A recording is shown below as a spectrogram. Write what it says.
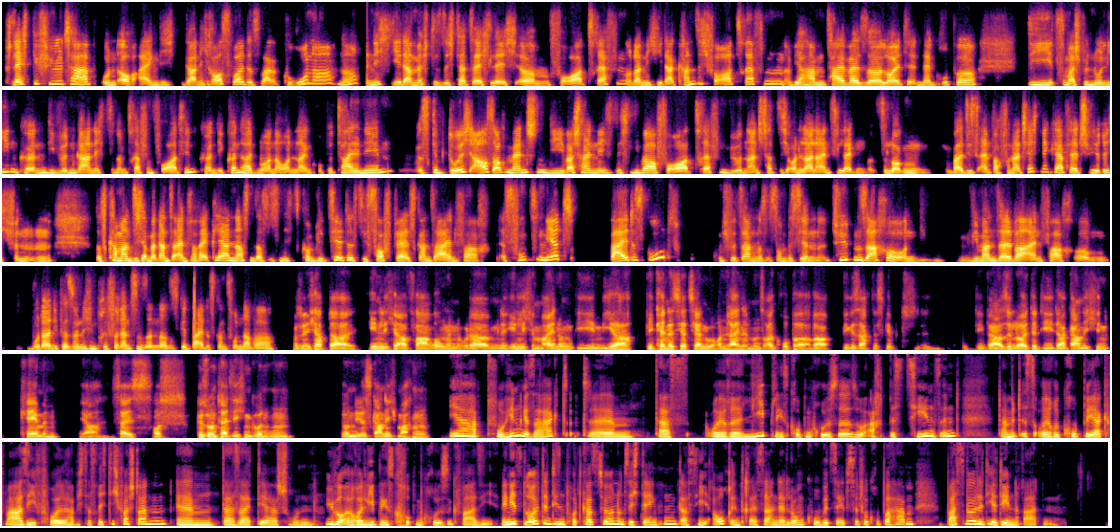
schlecht gefühlt habe und auch eigentlich gar nicht raus wollte. Es war Corona. Ne? Nicht jeder möchte sich tatsächlich ähm, vor Ort treffen oder nicht jeder kann sich vor Ort treffen. Wir haben teilweise Leute in der Gruppe, die zum Beispiel nur liegen können, die würden gar nicht zu einem Treffen vor Ort hin können. Die können halt nur an einer Online-Gruppe teilnehmen. Es gibt durchaus auch Menschen, die wahrscheinlich sich lieber vor Ort treffen würden, anstatt sich online einzuloggen, weil sie es einfach von der Technik her vielleicht schwierig finden. Das kann man sich aber ganz einfach erklären lassen. Das ist nichts Kompliziertes. Die Software ist ganz einfach. Es funktioniert beides gut. Und ich würde sagen, das ist so ein bisschen Typensache und wie man selber einfach, ähm, wo da die persönlichen Präferenzen sind. Also es geht beides ganz wunderbar. Also ich habe da ähnliche Erfahrungen oder eine ähnliche Meinung wie Mia. Wir kennen es jetzt ja nur online in unserer Gruppe, aber wie gesagt, es gibt diverse Leute, die da gar nicht hin kämen. Ja, sei es aus gesundheitlichen Gründen würden die das gar nicht machen. Ihr habt vorhin gesagt, ähm, dass eure Lieblingsgruppengröße so acht bis zehn sind. Damit ist eure Gruppe ja quasi voll. Habe ich das richtig verstanden? Ähm, da seid ihr schon über eurer Lieblingsgruppengröße quasi. Wenn jetzt Leute diesen Podcast hören und sich denken, dass sie auch Interesse an der Long-Covid-Selbsthilfegruppe haben, was würdet ihr denen raten?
